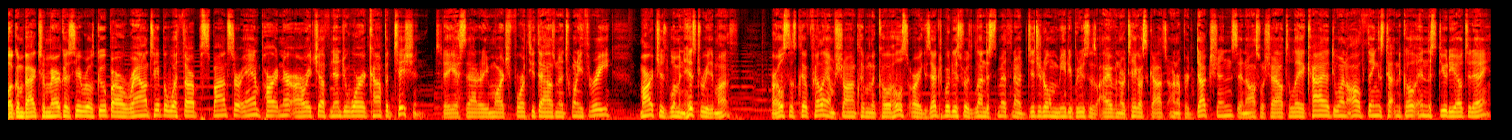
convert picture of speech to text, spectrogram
Welcome back to America's Heroes Group, our roundtable with our sponsor and partner, RHF Ninja Warrior Competition. Today is Saturday, March 4th, 2023. March is Women History Month. Our host is Cliff Kelly. I'm Sean Cleveland, the co-host. Our executive producer is Glenda Smith, and our digital media producer is Ivan Ortega Scott's on our productions. And also shout out to Leah Kaya doing all things technical in the studio today.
